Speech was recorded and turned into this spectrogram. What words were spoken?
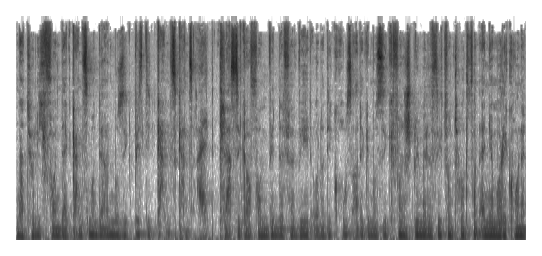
natürlich von der ganz modernen Musik bis die ganz, ganz alten Klassiker vom Winde verweht oder die großartige Musik von Spiel mir das Lied von Tod von Ennio Morricone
